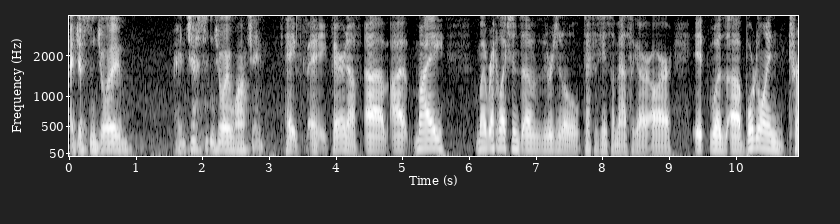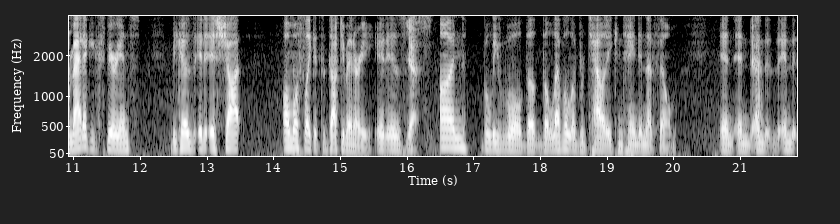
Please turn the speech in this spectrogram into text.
i just enjoy i just enjoy watching Hey, hey, fair enough. Uh, I, my my recollections of the original Texas Chainsaw Massacre are it was a borderline traumatic experience because it is shot almost like it's a documentary. It is yes unbelievable the the level of brutality contained in that film, and and Yeah. and and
